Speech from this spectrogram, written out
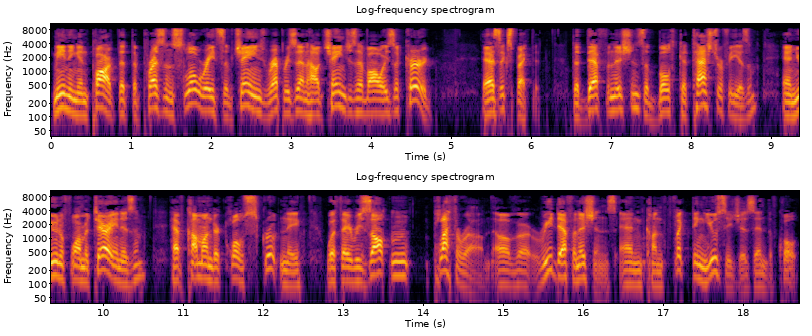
meaning in part that the present slow rates of change represent how changes have always occurred. As expected, the definitions of both catastrophism and uniformitarianism have come under close scrutiny with a resultant plethora of uh, redefinitions and conflicting usages, end of quote.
